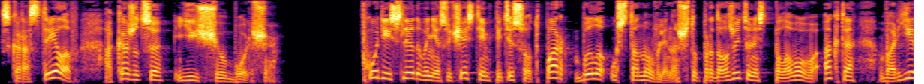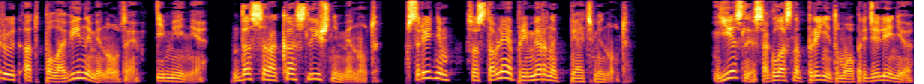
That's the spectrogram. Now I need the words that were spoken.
Скорострелов окажется еще больше. В ходе исследования с участием 500 пар было установлено, что продолжительность полового акта варьирует от половины минуты и менее до 40 с лишним минут, в среднем составляя примерно 5 минут. Если, согласно принятому определению,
